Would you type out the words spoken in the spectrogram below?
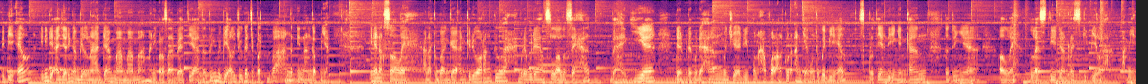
BBL ini diajari ngambil nada mama-mama nih persahabat ya. Tentunya BBL juga cepet banget nih nanggepnya. Ini anak soleh, anak kebanggaan kedua orang tua. Mudah-mudahan selalu sehat, bahagia, dan mudah-mudahan menjadi penghafal Al-Quran ya untuk BBL. Seperti yang diinginkan tentunya oleh Lesti dan Rizky Pilar. Amin.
